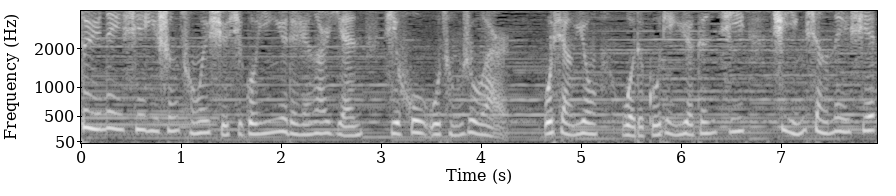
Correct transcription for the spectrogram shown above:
对于那些一生从未学习过音乐的人而言，几乎无从入耳。我想用我的古典乐根基去影响那些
